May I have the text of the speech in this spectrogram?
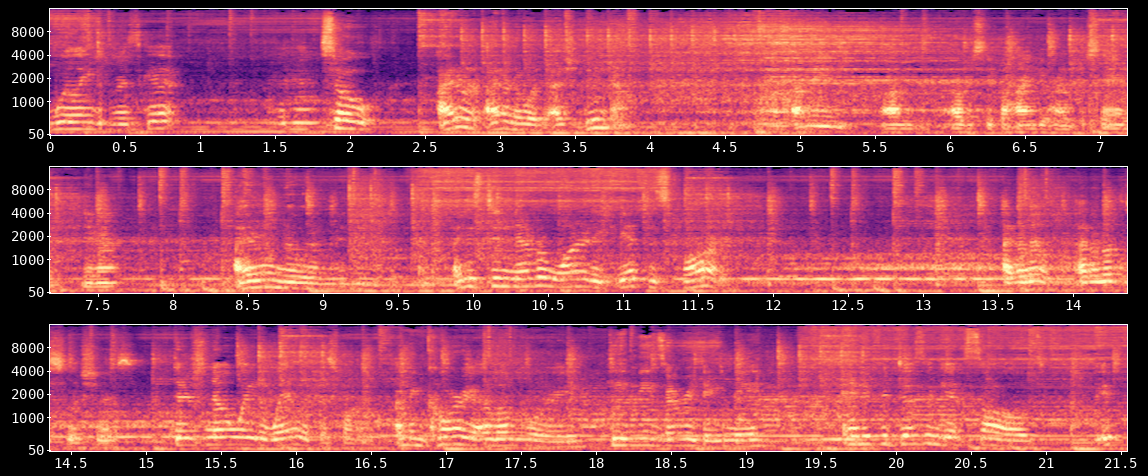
willing to risk it. So, I don't, I don't know what I should do now. I mean, I'm obviously behind you 100%, you know? I don't know what I'm gonna do. I just didn't never wanted to get this far. I don't know. I don't know what the solution is. There's no way to win with this one. I mean, Corey, I love Corey. He means everything to me. And if it doesn't get solved, if,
